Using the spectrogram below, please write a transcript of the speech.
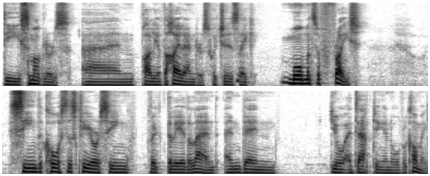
the smugglers and Polly of the Highlanders, which is like moments of fright, seeing the coast is clear or seeing like the lay of the land, and then you know adapting and overcoming.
